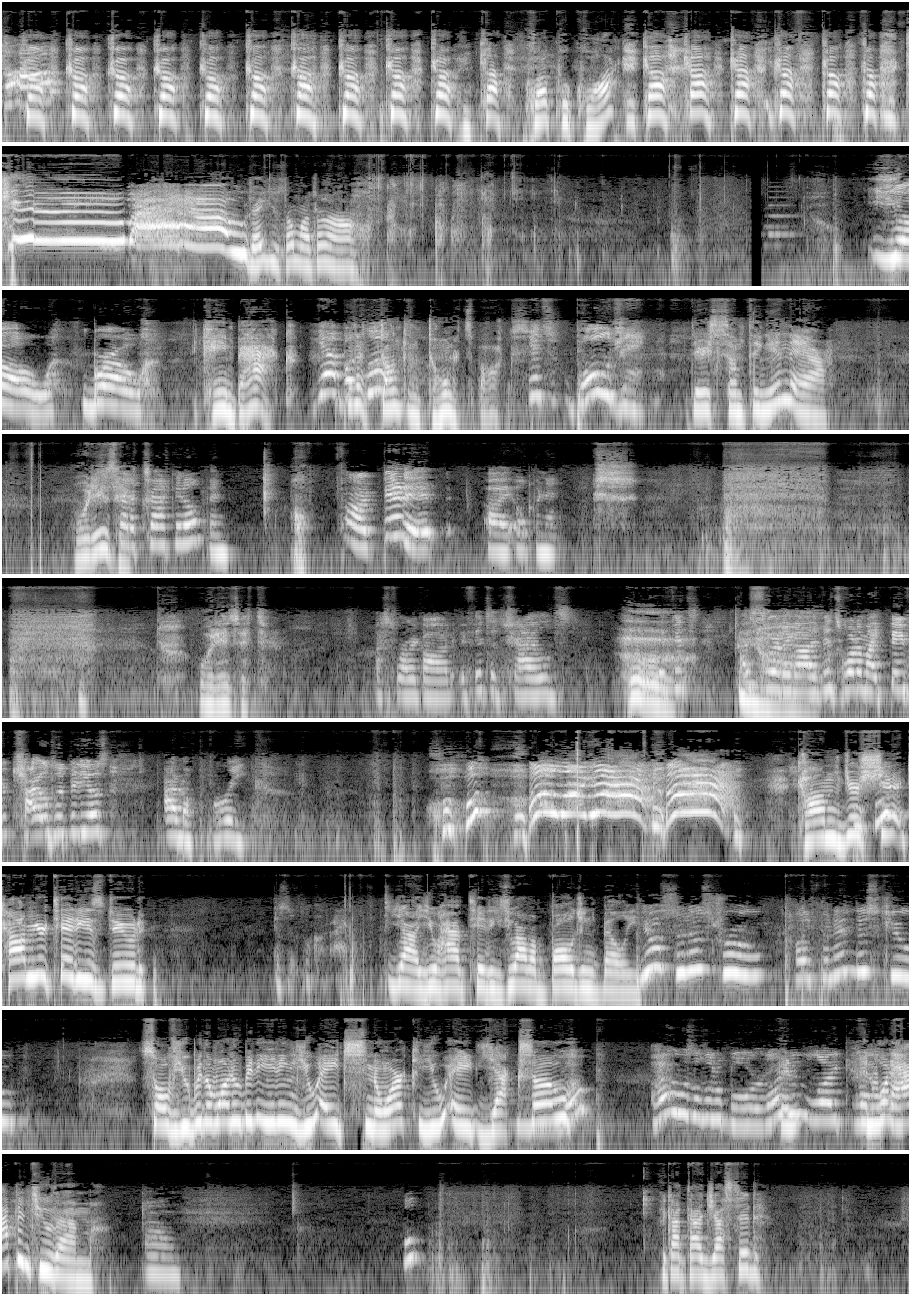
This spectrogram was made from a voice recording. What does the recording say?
Ka ka ka ka ka ka ka ka ka ka ka quack quack quack ka ka ka ka ka ka Cuba! Thank you so much. Ah. Yo, bro. It came back. Yeah, Look but at a look, Dunkin' Donuts box. it's bulging. There's something in there. What is Gotta it? crack it open. Oh, I did it. I open it. What is it? I swear to God, if it's a child's, if it's I swear to God, if it's one of my favorite childhood videos, I'm a freak. oh my God! Ah! Calm your shit. Calm your titties, dude. Does it look like I have Yeah, you have titties. You have a bulging belly. Yes, it is true. I've been in this cube. So have you been the one who been eating? You ate Snork. You ate Yaxo. Nope. I was a little bored. I And- didn't like. And what happened to them? Um. Oh, They got digested.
